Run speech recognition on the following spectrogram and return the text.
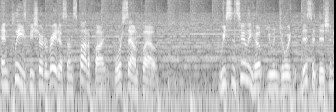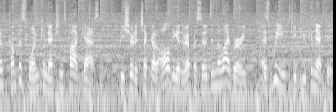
And please be sure to rate us on Spotify or SoundCloud. We sincerely hope you enjoyed this edition of Compass One Connections podcast. Be sure to check out all the other episodes in the library as we keep you connected.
